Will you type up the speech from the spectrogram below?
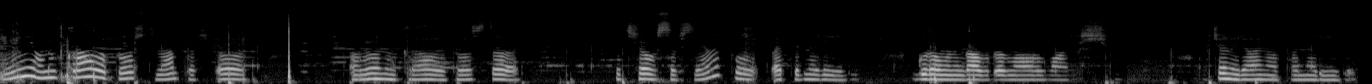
Ні, вони вкрали просто-напросто. Але вони вкрали просто. Ты что, совсем по это нарили? Громан Гаврила Марш. Что нереально понарили?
